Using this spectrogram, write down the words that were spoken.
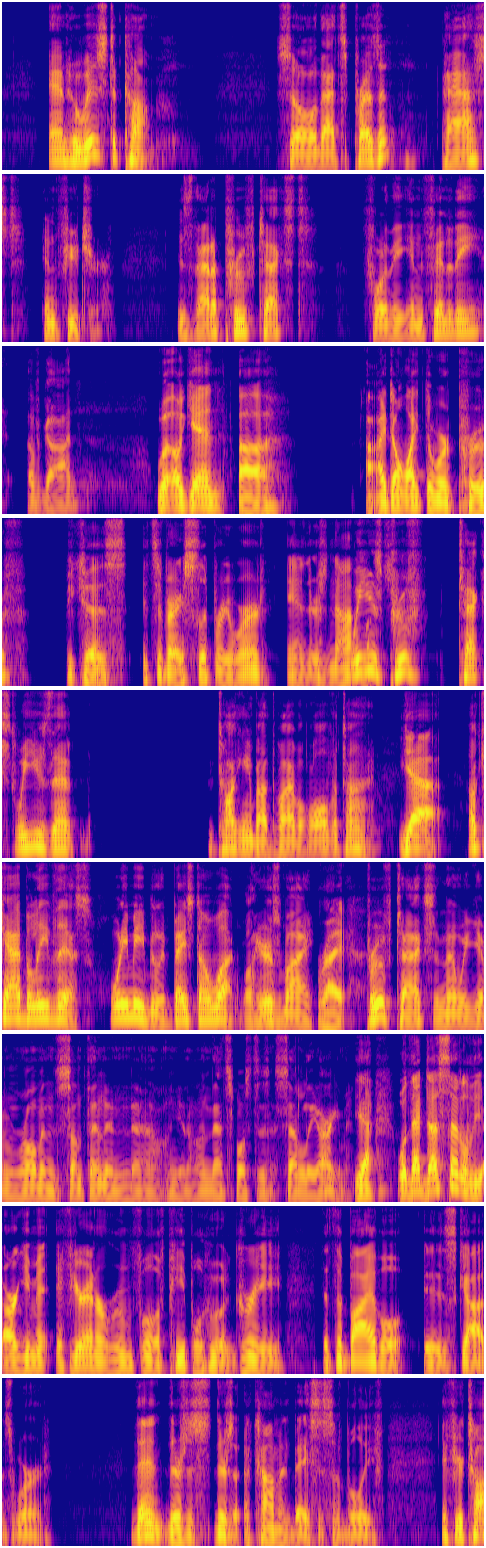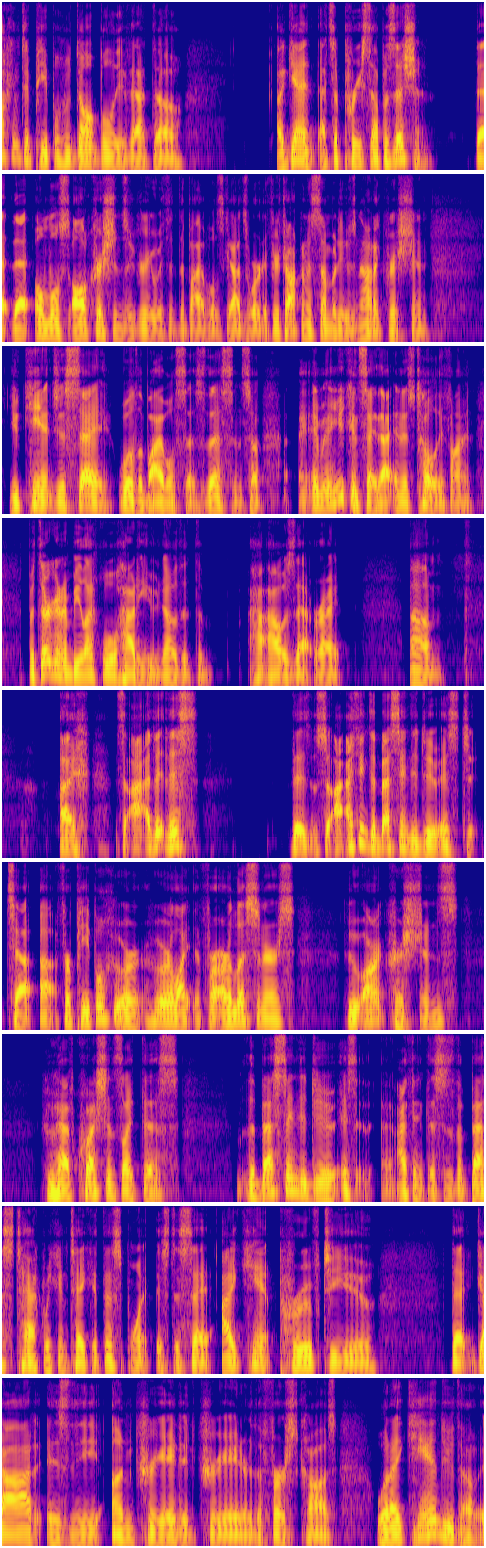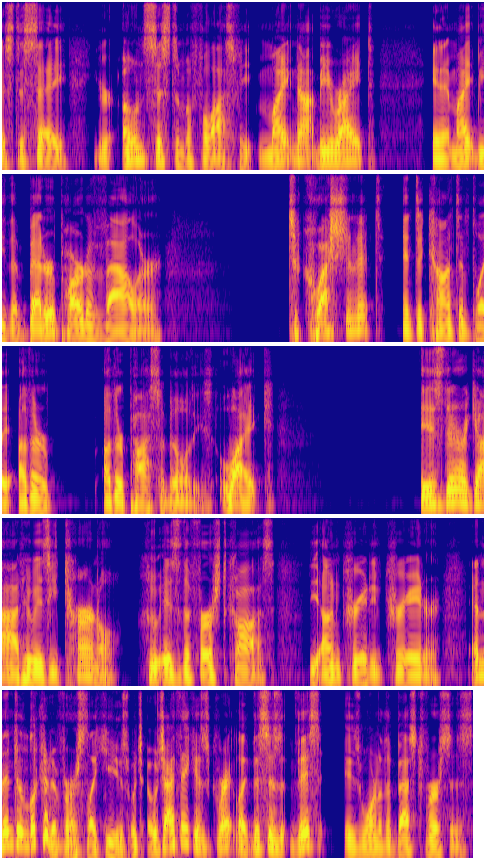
and who is to come." So that's present, past, and future. Is that a proof text for the infinity of God? Well, again, uh, I don't like the word proof because it's a very slippery word and there's not. we much- use proof text. We use that talking about the Bible all the time. Yeah. Okay, I believe this. What do you mean believe? Based on what? Well, here's my Right. proof text, and then we give them Romans something, and uh, you know, and that's supposed to settle the argument. Yeah. Well, that does settle the argument if you're in a room full of people who agree that the Bible is God's word. Then there's a, there's a common basis of belief. If you're talking to people who don't believe that, though, again, that's a presupposition that that almost all Christians agree with that the Bible is God's word. If you're talking to somebody who's not a Christian, you can't just say, "Well, the Bible says this," and so I mean, you can say that, and it's totally fine. But they're going to be like, "Well, how do you know that the how, how is that right?" Um, I so I th- this so I I think the best thing to do is to to uh, for people who are who are like for our listeners who aren't Christians who have questions like this. The best thing to do is, I think this is the best tack we can take at this point, is to say, I can't prove to you that God is the uncreated creator, the first cause. What I can do, though, is to say your own system of philosophy might not be right, and it might be the better part of valor to question it and to contemplate other, other possibilities. Like, is there a God who is eternal, who is the first cause? the uncreated creator and then to look at a verse like you which which I think is great like this is this is one of the best verses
